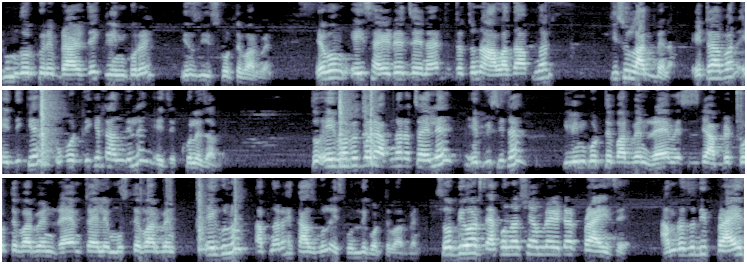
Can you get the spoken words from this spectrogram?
সুন্দর করে ব্রাশ দিয়ে ক্লিন করে ইউজ করতে পারবেন। এবং এই সাইডের যে নাট এটার জন্য আলাদা আপনার কিছু লাগবে না। এটা আবার এইদিকে উপর দিকে টান দিলে এই যে খুলে যাবে। তো এইভাবে করে আপনারা চাইলে এই পিসিটা ক্লিন করতে পারবেন র্যাম এসএসডি আপডেট করতে পারবেন র্যাম চাইলে মুছতে পারবেন। এইগুলো আপনারা কাজগুলো স্মুথলি করতে পারবেন। সো ভিউয়ার্স এখন আসি আমরা এটার প্রাইসে আমরা যদি প্রাইস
